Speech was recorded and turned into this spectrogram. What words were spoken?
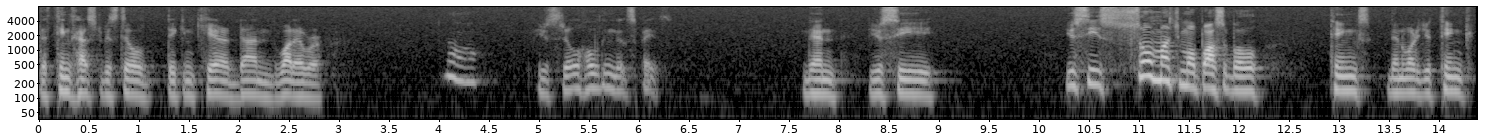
The things has to be still taken care, done, whatever. No, you're still holding that space. Then you see you see so much more possible things than what you think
